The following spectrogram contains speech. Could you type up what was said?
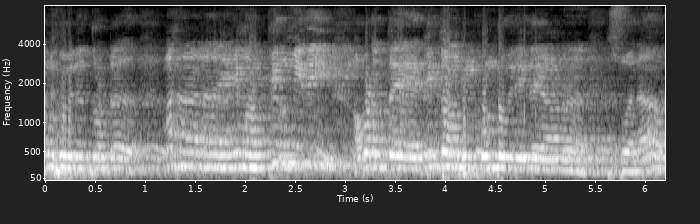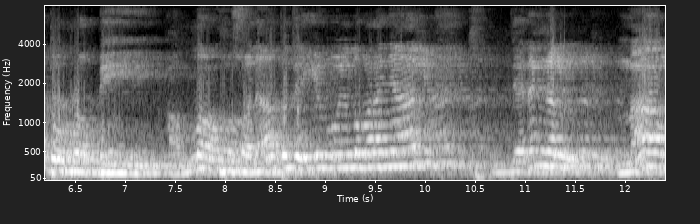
അൻഹുവിനെ തൊട്ട് മഹാനായ ഇമാം തിർമിദി കിതാബിൽ കൊണ്ടുവരികയാണ്. സ്വലാത്തു റബ്ബി. അല്ലാഹു സ്വലാത്ത് ചെയ്യുന്നു എന്ന് പറഞ്ഞാൽ ജനങ്ങൾ നാം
